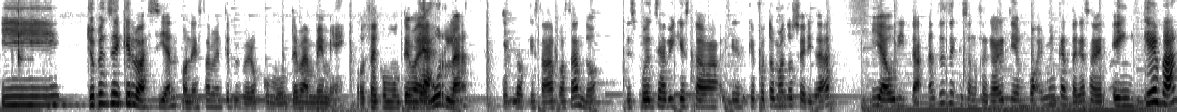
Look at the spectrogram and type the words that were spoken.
Y yo pensé que lo hacían honestamente primero como un tema meme, o sea, como un tema de burla por lo que estaba pasando Después ya vi que estaba, que, fue tomando seriedad. Y ahorita, antes de que se nos acabe el tiempo, a mí me encantaría saber en qué va.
